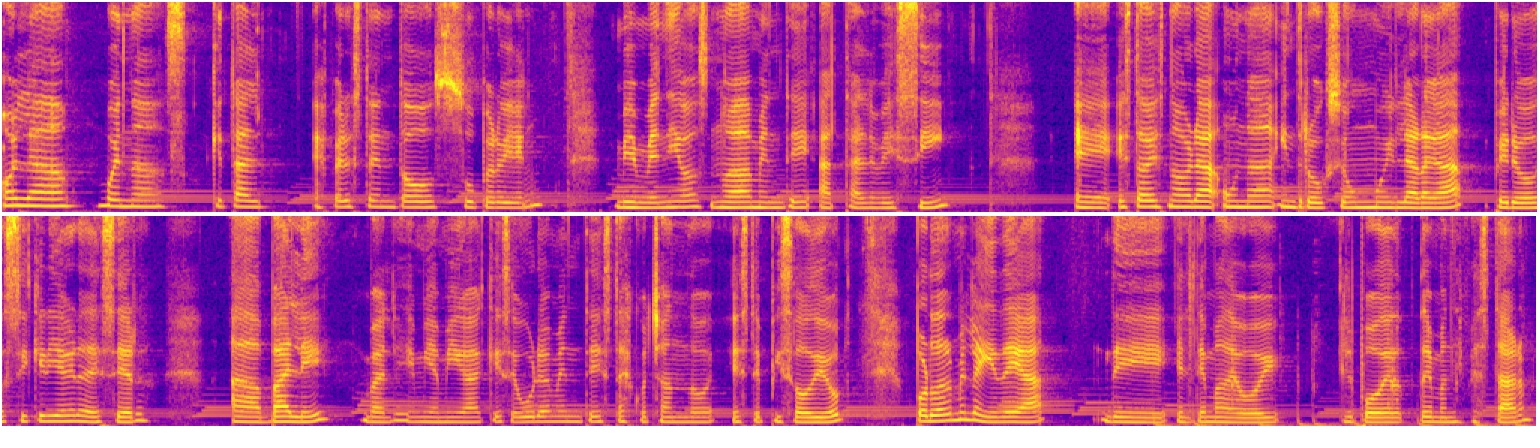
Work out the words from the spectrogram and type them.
Hola, buenas, ¿qué tal? Espero estén todos súper bien. Bienvenidos nuevamente a Tal vez sí. Eh, esta vez no habrá una introducción muy larga, pero sí quería agradecer a Vale, Vale, mi amiga que seguramente está escuchando este episodio, por darme la idea del el tema de hoy, el poder de manifestar.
